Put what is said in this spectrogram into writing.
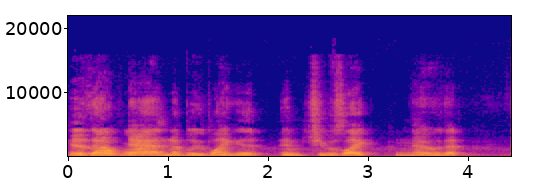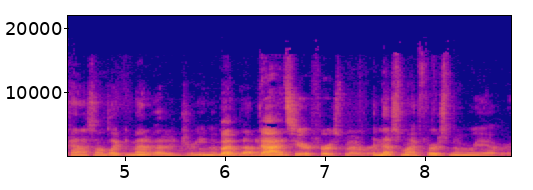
in a without dad and a blue blanket?" And she was like, "No, that kind of sounds like you might have had a dream about But that." that's honey." your first memory. and that's my first memory ever.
